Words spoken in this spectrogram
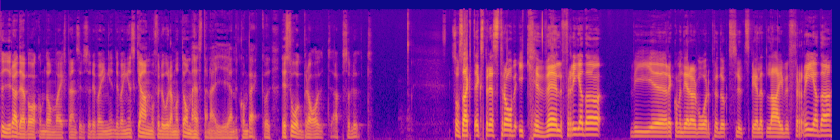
fyra där bakom dem var expensive. Så det var, ingen, det var ingen skam att förlora mot de hästarna i en comeback. Och det såg bra ut, absolut. Som sagt, Express-trav ikväll, fredag. Vi eh, rekommenderar vår produkt Slutspelet live fredag.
